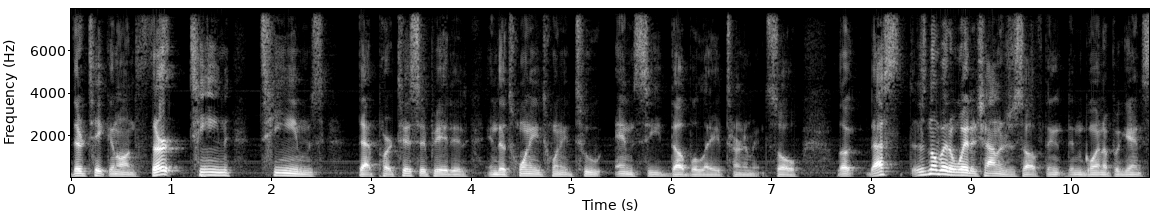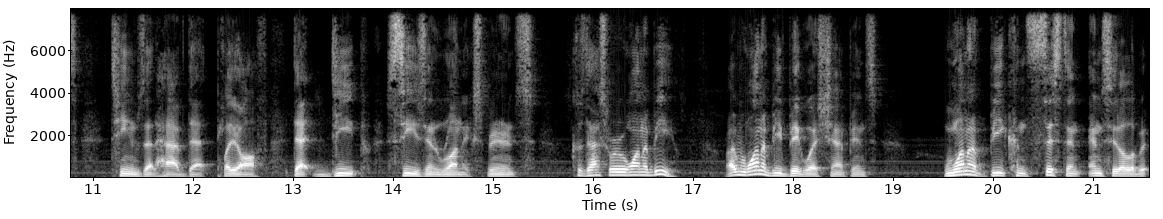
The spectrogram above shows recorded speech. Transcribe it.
they're taking on 13 teams that participated in the 2022 NCAA tournament. So look, that's there's no better way to challenge yourself than, than going up against teams that have that playoff, that deep season run experience, because that's where we want to be, right? We want to be Big West champions. We want to be consistent NCAA,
